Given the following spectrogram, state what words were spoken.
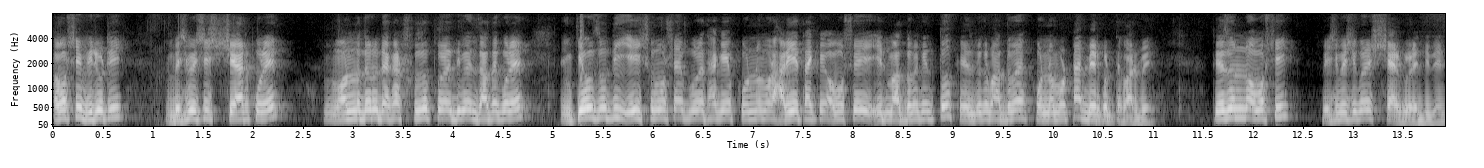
অবশ্যই ভিডিওটি বেশি বেশি শেয়ার করে অন্যদেরও দেখার সুযোগ করে দিবেন, যাতে করে কেউ যদি এই সমস্যায় পড়ে থাকে ফোন নম্বর হারিয়ে থাকে, অবশ্যই এর মাধ্যমে কিন্তু ফেসবুকের মাধ্যমে ফোন নম্বরটা বের করতে পারবে। তো এই জন্য অবশ্যই বেশি বেশি করে শেয়ার করে দিবেন।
